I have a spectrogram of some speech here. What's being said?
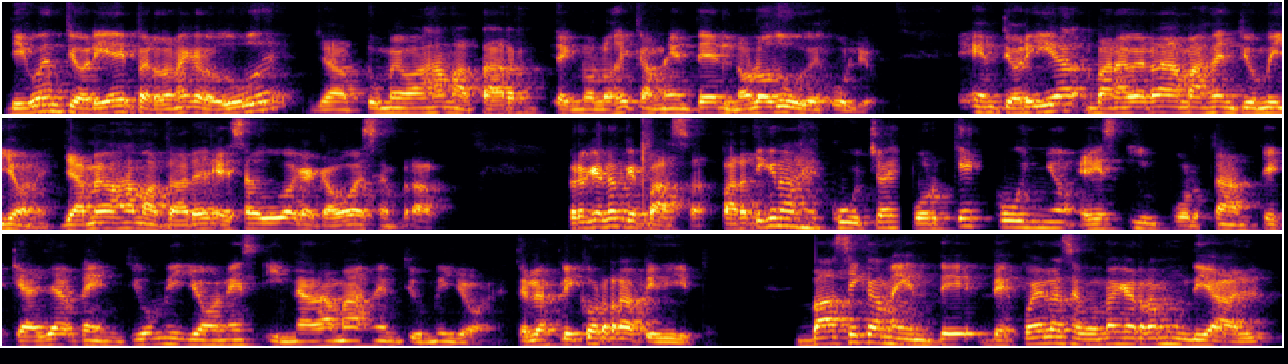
digo en teoría y perdona que lo dude, ya tú me vas a matar tecnológicamente, no lo dudes, Julio. En teoría van a haber nada más 21 millones, ya me vas a matar esa duda que acabo de sembrar. Pero ¿qué es lo que pasa? Para ti que nos escuchas, ¿por qué coño es importante que haya 21 millones y nada más 21 millones? Te lo explico rapidito. Básicamente, después de la Segunda Guerra Mundial,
